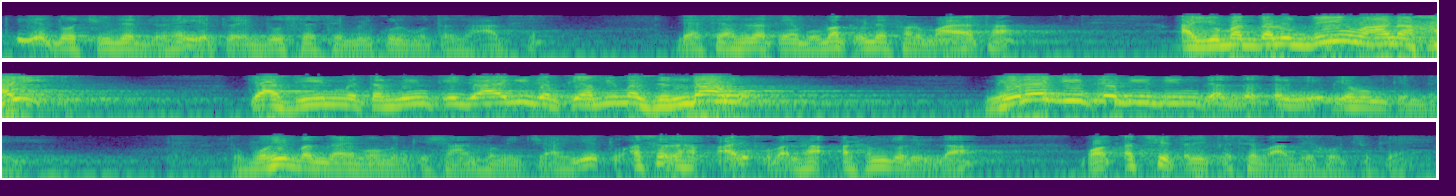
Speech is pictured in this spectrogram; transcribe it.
तो ये दो चीज़ें जो है, ये तो एक दूसरे से बिल्कुल मुतजाद है। जैसे हज़रत अबू बकर ने फरमाया था अयुबद्दुद्दीन वाना हई, क्या दीन में तरमीम की जाएगी जबकि अभी मैं ज़िंदा हूँ? मेरे जीते जी दीन के अंदर तरमीम यह मुमकिन नहीं है। तो वही बंदा मोमिन की शान होनी चाहिए। तो असल हकाइक वल्हा अलहमदुल्ला बहुत अच्छी तरीके से वाजे हो चुके हैं।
